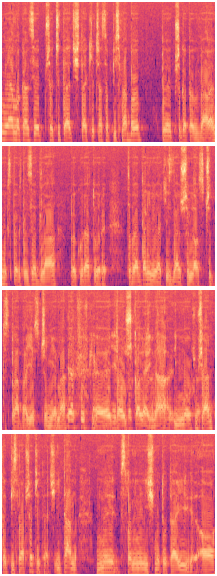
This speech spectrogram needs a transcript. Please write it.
miałem okazję przeczytać takie czasopisma, bo y, przygotowywałem ekspertyzę dla prokuratury. Co prawda nie wiem jaki jest dalszy los, czy sprawa jest, czy nie ma. Jak wszystkich E, to już kolejna i mu- musiałem te pisma przeczytać. I tam my wspomnieliśmy tutaj o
